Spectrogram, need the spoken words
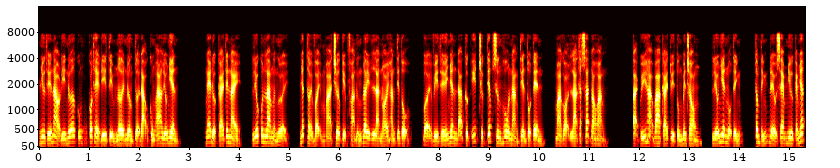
như thế nào đi nữa cũng có thể đi tìm nơi nương tựa đạo cung a liễu nhiên. Nghe được cái tên này, liễu quân lam là người, nhất thời vậy mà chưa kịp phản ứng đây là nói hắn tiên tổ, bởi vì thế nhân đã cực ít trực tiếp xưng hô nàng tiên tổ tên, mà gọi là thất sát đao hoàng. Tại quý hạ ba cái tùy tùng bên trong, liễu nhiên ngộ tính tâm tính đều xem như kém nhất,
